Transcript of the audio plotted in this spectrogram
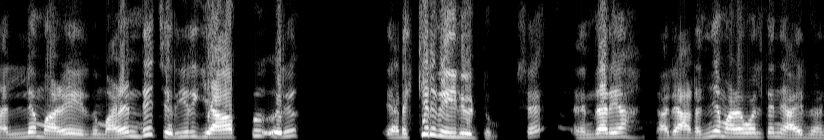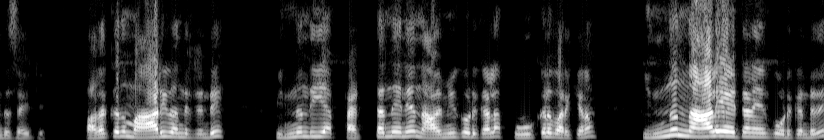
നല്ല മഴയായിരുന്നു. മഴ ഉണ്ട് ചെറിയൊരു ഗ്യാപ്പ് ഒരു ഇടയ്ക്കൊരു വെയിൽ കിട്ടും. പക്ഷെ എന്താ പറയാ ഒരു അടഞ്ഞ മഴ പോലെ തന്നെ ആയിരുന്നു രണ്ട് സൈറ്റ് അപ്പൊ അതൊക്കെ ഒന്ന് മാറി വന്നിട്ടുണ്ട്. ഇന്നെന്ത് ചെയ്യാ? പെട്ടെന്ന് തന്നെ നവമിക്ക് കൊടുക്കാനുള്ള പൂക്കൾ പറിക്കണം. ഇന്നും നാളെയായിട്ടാണ് ഞങ്ങൾക്ക് കൊടുക്കേണ്ടത്.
